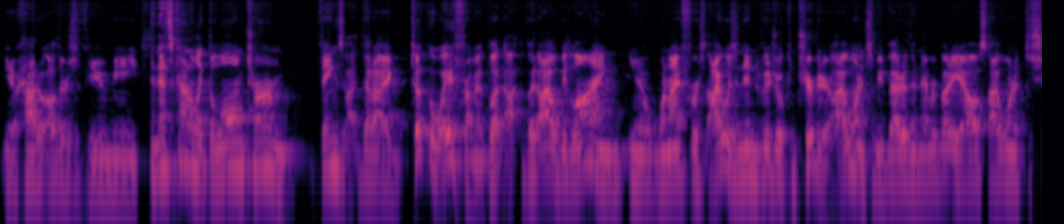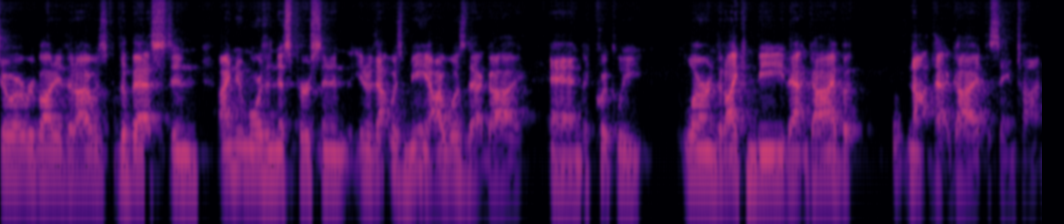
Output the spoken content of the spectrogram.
you know how do others view me. And that's kind of like the long term things that I took away from it but but I will be lying you know when I first I was an individual contributor. I wanted to be better than everybody else. I wanted to show everybody that I was the best and I knew more than this person. And you know that was me. I was that guy. And I quickly learned that I can be that guy but not that guy at the same time.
